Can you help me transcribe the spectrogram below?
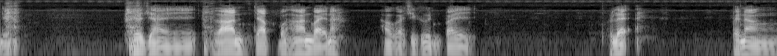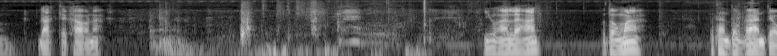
เดี๋ยวเดี๋ยวจะให้ร้านจับบางฮานไว้นะเราก็จะขึ้นไปพุ่นแหละไปนั่งดักจะข้าวนะ อยู่ฮันแล้วฮันมาต้องมาประธานต้องการเจ้า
